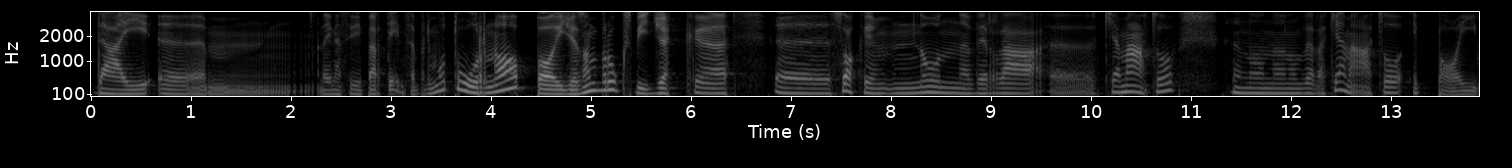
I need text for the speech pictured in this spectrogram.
dai, ehm, dai nastri di partenza, primo turno, poi Jason Brooksby, Jack eh, so che non verrà eh, chiamato, non, non, verrà chiamato e poi...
